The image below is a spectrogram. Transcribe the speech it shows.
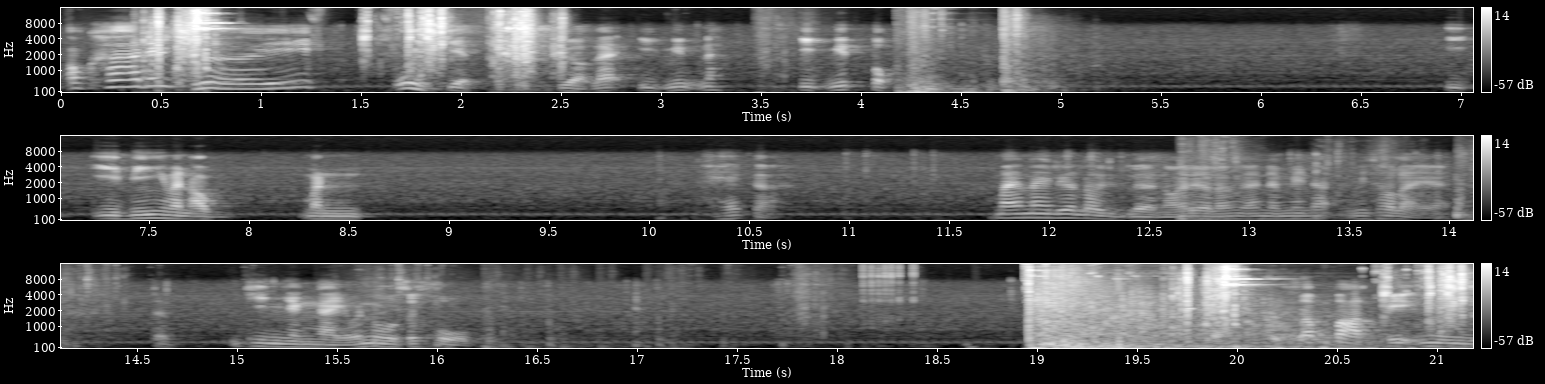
เอาค่าได้เฉย อุ้ยเจ็บเกือบแล้วอีกนิดนะ อีกนิดตก อีนี่มันเอา มันแฮกอะไม่ไม่เลือดเราเหลือน้อยเดียวแล้วอันนั้นไม่ไม่เท่าไหร่อะแต่ยิงยังไงวะโนสโคปสะบัดปีมือ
